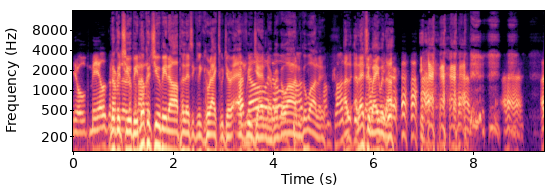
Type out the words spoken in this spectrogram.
you know males. Look at you, be look at you being all politically correct with your every know, gender. But go on, go on. I'm I'll, I'll let you away with that. testing uh, I,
